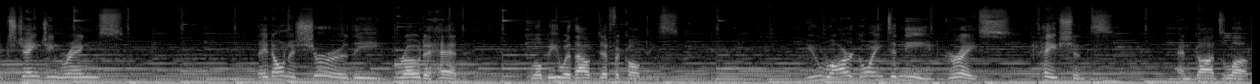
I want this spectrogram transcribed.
exchanging rings, they don't assure the road ahead will be without difficulties you are going to need grace, patience, and God's love.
